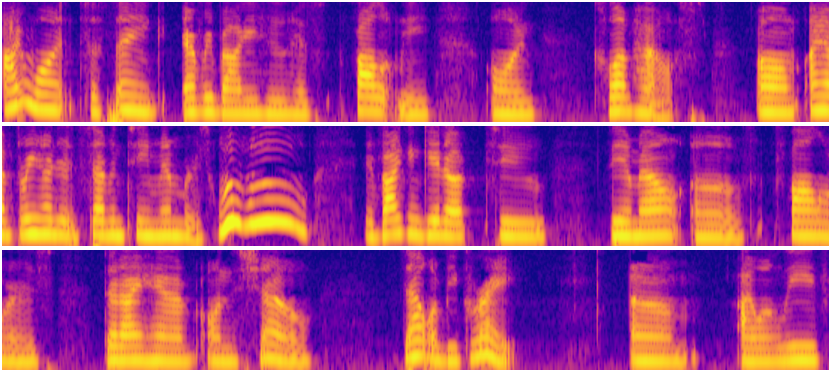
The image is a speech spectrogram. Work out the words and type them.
I want to thank everybody who has followed me on Clubhouse. Um, I have 317 members. Woohoo! If I can get up to the amount of followers that I have on the show, that would be great. Um, I will leave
